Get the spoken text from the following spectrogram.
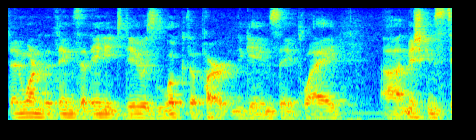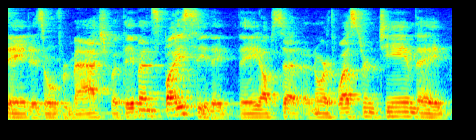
then one of the things that they need to do is look the part in the games they play. Uh, Michigan State is overmatched, but they've been spicy. They they upset a Northwestern team. They,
